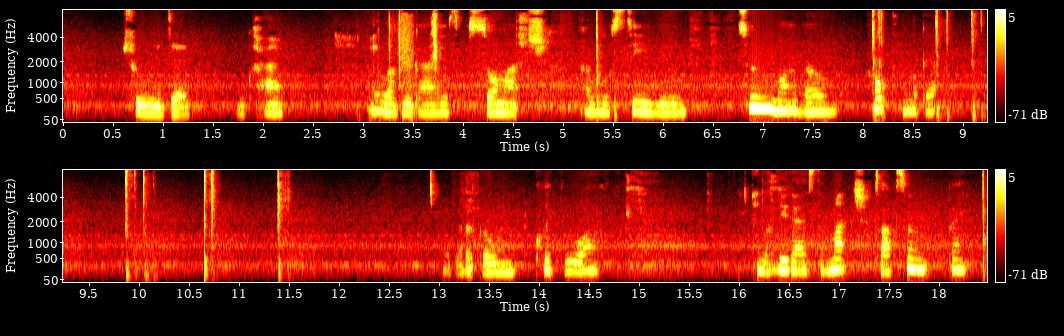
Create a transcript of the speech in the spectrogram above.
truly did. Okay? I love you guys so much. I will see you tomorrow. Oh, look at. I gotta go and click you off. I love you guys so much. Talk soon. Bye.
